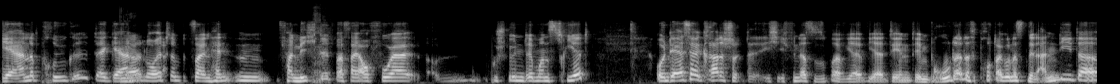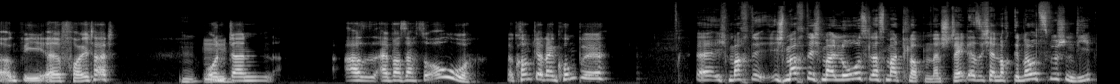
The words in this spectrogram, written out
gerne prügelt, der gerne ja. Leute mit seinen Händen vernichtet, was er auch vorher schön demonstriert. Und er ist ja gerade schon, ich, ich finde das so super, wie er, wie er den, den Bruder des Protagonisten, den Andy, da irgendwie äh, foltert. Mhm. Und dann also einfach sagt so, oh, da kommt ja dein Kumpel, äh, ich, mach, ich mach dich mal los, lass mal kloppen. Dann stellt er sich ja noch genau zwischen die.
